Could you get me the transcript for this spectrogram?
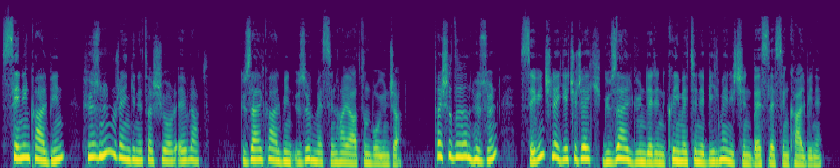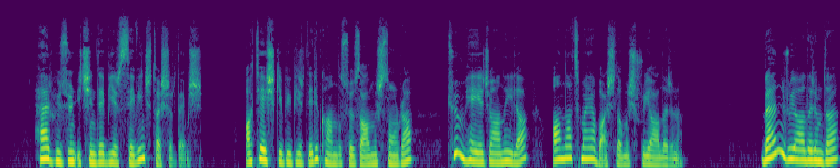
senin kalbin hüznün rengini taşıyor evlat. Güzel kalbin üzülmesin hayatın boyunca. Taşıdığın hüzün sevinçle geçecek güzel günlerin kıymetini bilmen için beslesin kalbini. Her hüzün içinde bir sevinç taşır demiş. Ateş gibi bir delikanlı söz almış sonra tüm heyecanıyla anlatmaya başlamış rüyalarını. Ben rüyalarımda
